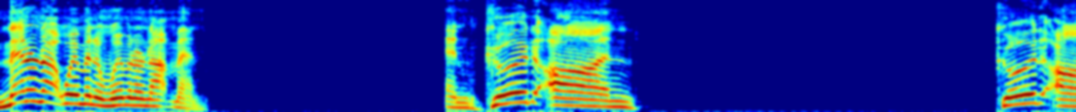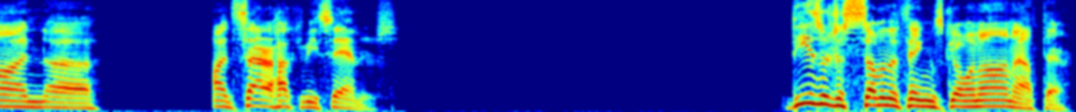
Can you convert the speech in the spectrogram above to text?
Men are not women and women are not men. And good on good on uh, on Sarah Huckabee Sanders. These are just some of the things going on out there.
